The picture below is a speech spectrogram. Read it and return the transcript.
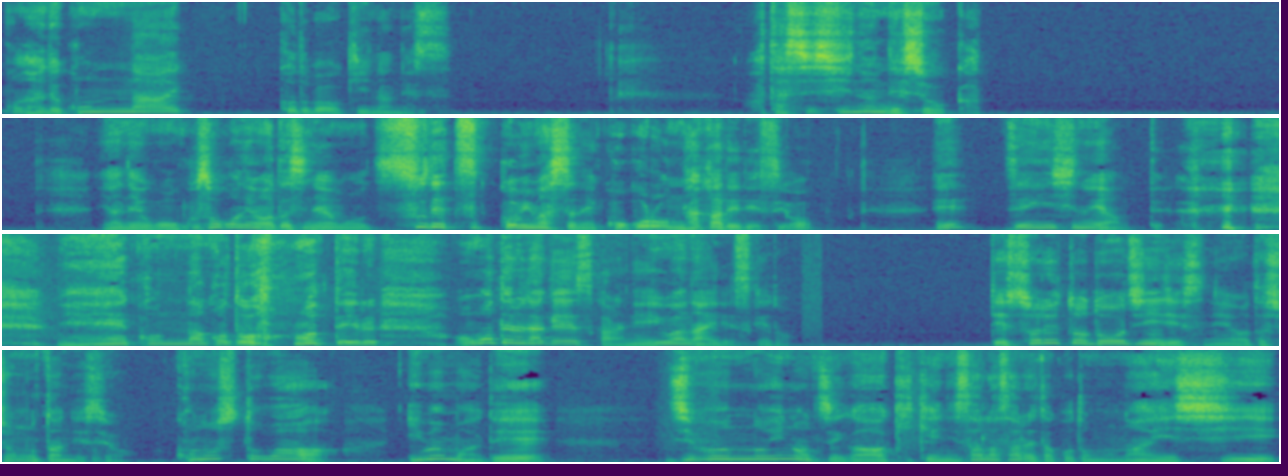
この間こんな言葉を聞いたんです。私死ぬんでしょうか？いやねもうそこね私ねもう素で突っ込みましたね心の中でですよ。え？全員死ぬやんって ねえこんなことを思っている思ってるだけですからね言わないですけど。でそれと同時にですね私思ったんですよ。この人は今まで自分の命が危険にさらされたこともないし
